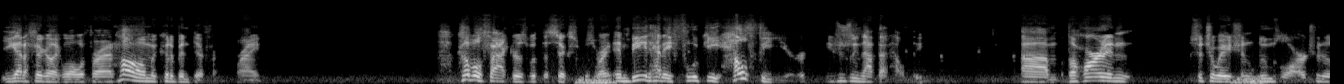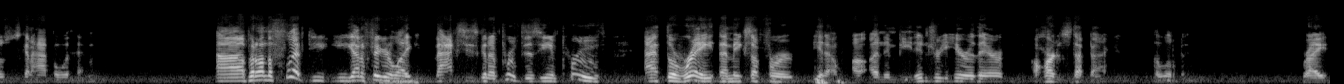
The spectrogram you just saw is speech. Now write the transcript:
you got to figure like, well, if we're at home, it could have been different, right? A couple factors with the Sixers, right? Embiid had a fluky, healthy year. He's usually not that healthy. Um, the Harden situation looms large. Who knows what's going to happen with him? Uh, but on the flip, you, you got to figure like Maxey's going to improve. Does he improve at the rate that makes up for you know a, an Embiid injury here or there, a Harden step back a little bit? right?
